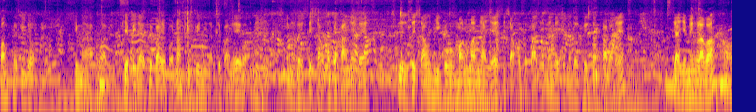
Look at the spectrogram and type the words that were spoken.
ပေါင်းဖက်ပြီးတော့ဒီမှာဟိုဖြစ်ပေးတာဖြစ်ပါတယ်ပေါ့နော်။ဒီပေးနေတာဖြစ်ပါတယ်ပေါ့။ဒီကျွန်တော်တို့စစ်ဆောင်ဥက္ကဋ္ဌနဲ့လည်းစစ်စစ်ဆောင်ညီကိုမောင်နှမများရဲ့စစ်ဆောင်ဥက္ကဋ္ဌတွေနဲ့လည်းကျွန်တော်တို့ဖိတ်ဆက်ထားပါတယ်။ ကြာရင်မင်္ဂလာပါ။ ဟော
